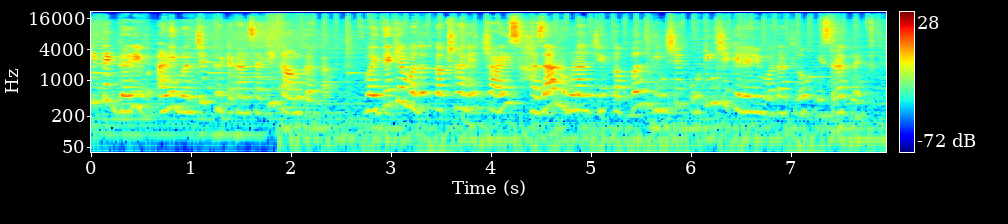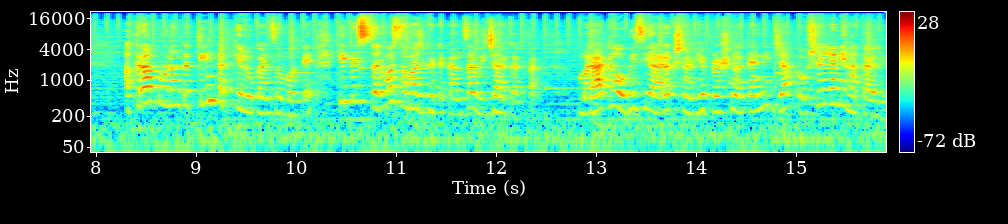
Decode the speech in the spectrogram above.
की ते गरीब आणि वंचित घटकांसाठी काम करतात. वैद्यकीय मदत कक्षाने चाळीस हजार रुग्णांची तब्बल तीनशे कोटींची केलेली मदत लोक विसरत नाहीत. अकरा पूर्णांक तीन टक्के लोकांचं मत आहे की ते सर्व समाज घटकांचा विचार करतात. मराठा ओबीसी आरक्षण हे प्रश्न त्यांनी ज्या कौशल्याने हाताळले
